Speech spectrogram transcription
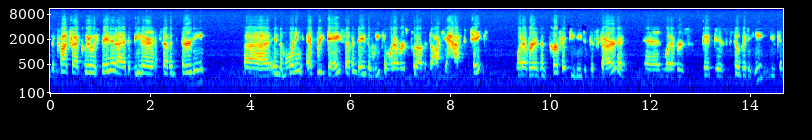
the contract clearly stated I had to be there at seven thirty uh, in the morning every day, seven days a week, and whatever is put on the dock, you have to take. Whatever isn't perfect, you need to discard, and and whatever's good is still good to eat. You can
